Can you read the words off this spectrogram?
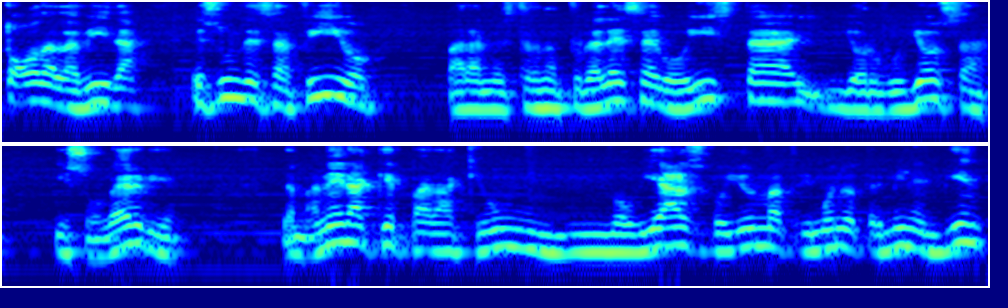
toda la vida es un desafío para nuestra naturaleza egoísta y orgullosa y soberbia. De manera que para que un noviazgo y un matrimonio terminen bien,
